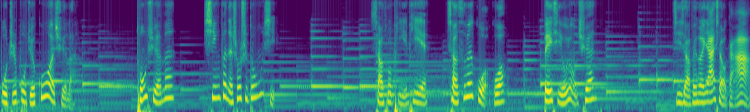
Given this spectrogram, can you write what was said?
不知不觉过去了，同学们兴奋地收拾东西。小兔皮皮、小刺猬果果背起游泳圈，鸡小飞和鸭小嘎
